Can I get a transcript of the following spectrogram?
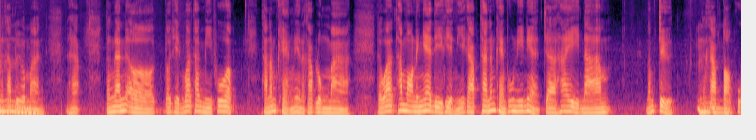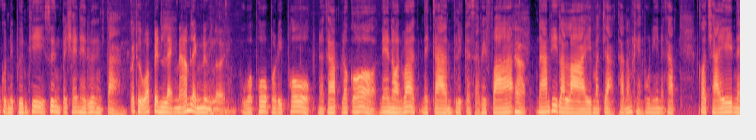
นะครับโดยประมาณนะฮะดังนั้นเออเราเห็นว่าถ้ามีพวก ทานน้ำแข็งเนี่ยนะครับลงมา แต่ว่าถ้ามองในแง่ดีคืออย่างนี้ครับทานน้ำแข็งพวกนี้เนี่ยจะให้น้ำน้ำจืดนะครับอืมต่อผู้คนในพื้นที่ซึ่งไปใช้ในเรื่องต่างๆ ก็ถือว่าเป็นแหล่งน้ำแหล่งหนึ่งเลย อุปโภคบริโภคนะครับแล้วก็แน่นอนว่าในการผลิตกระแสไฟฟ้าครับน้ำที่ละลายมาจากทานน้ำแข็งพวกนี้นะครับก็ใช้ใน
